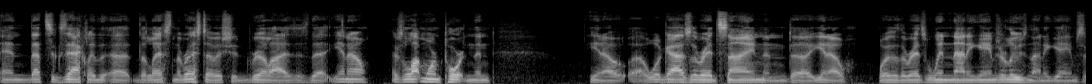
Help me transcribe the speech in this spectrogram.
and that's exactly the, uh, the lesson the rest of us should realize is that, you know, there's a lot more important than, you know, uh, what guys the red sign and, uh, you know, whether the Reds win 90 games or lose 90 games.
